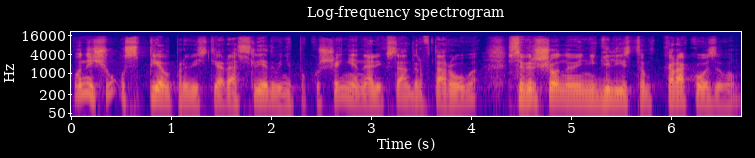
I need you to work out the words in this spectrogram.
Он еще успел провести расследование покушения на Александра II, совершенного нигилистом Каракозовым,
